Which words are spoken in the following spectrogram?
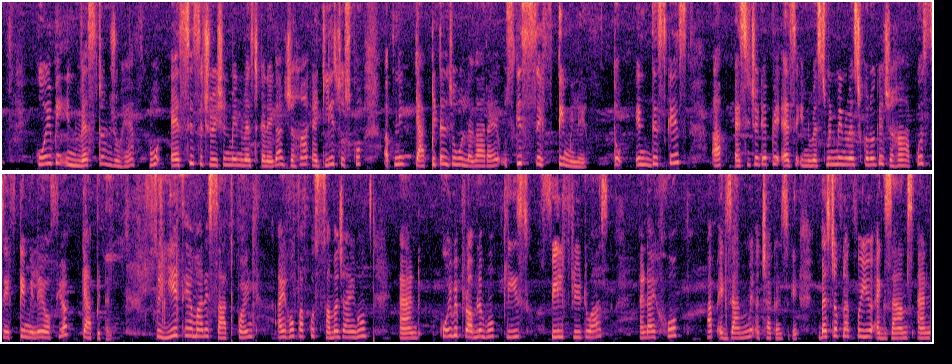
कोई भी इन्वेस्टर जो है, वो ऐसी सिचुएशन में इन्वेस्ट करेगा जहाँ एटलीस्ट उसको अपनी कैपिटल जो वो लगा रहा है, उसकी सेफ्टी मिले। तो इन दिस केस आप ऐसी जगह पे ऐसे इन्वेस्टमेंट में इन्वेस्ट करोगे जहाँ आपको सेफ्टी मिले ऑफ़ योर कैपिटल सो ये थे हमारे सात पॉइंट आई होप आपको समझ आए हों. एंड कोई भी प्रॉब्लम हो please feel free to ask and I hope आप एग्ज़ाम में अच्छा कर सकें. Best of luck for your exams and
